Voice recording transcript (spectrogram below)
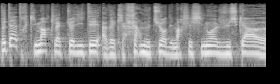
peut-être, qui marque l'actualité avec la fermeture des marchés chinois jusqu'à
